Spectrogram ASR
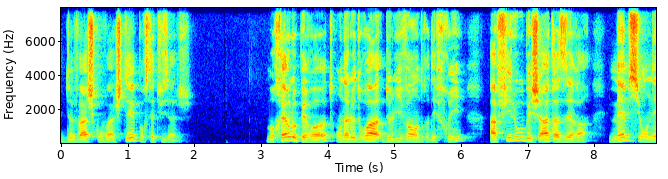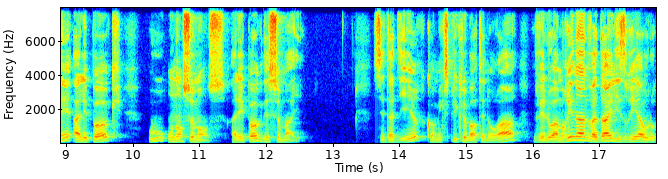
de vache qu'on va acheter pour cet usage. Mocher l'opérote, on a le droit de lui vendre des fruits, à filou beshaat azera, même si on est à l'époque où on ensemence, à l'époque des semailles. C'est-à-dire, comme explique le Barthénora, velo amrinan vadail lisria ou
